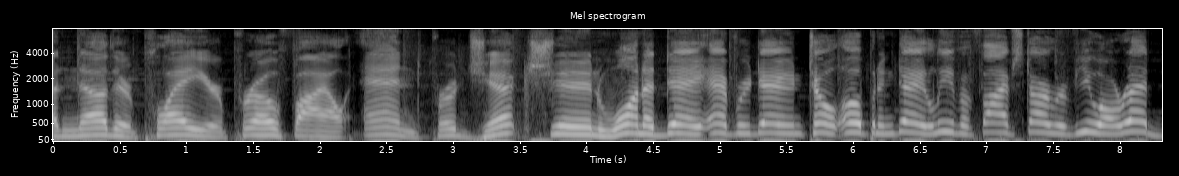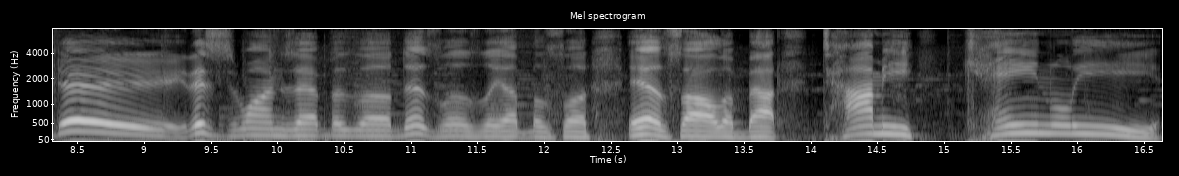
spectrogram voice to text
another player profile and projection. One a day, every day until opening day. Leave a five star review already. This one's episode, this is the episode. It's all about Tommy Kahnle,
